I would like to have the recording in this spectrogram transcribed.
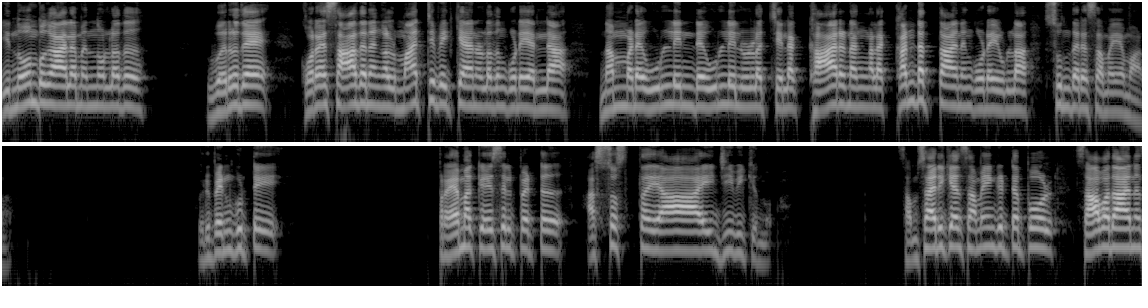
ഈ നോമ്പുകാലം എന്നുള്ളത് വെറുതെ കുറേ സാധനങ്ങൾ മാറ്റിവെക്കാനുള്ളതും കൂടെയല്ല നമ്മുടെ ഉള്ളിന്റെ ഉള്ളിലുള്ള ചില കാരണങ്ങളെ കണ്ടെത്താനും കൂടെയുള്ള സുന്ദര സമയമാണ്. ഒരു പെൺകുട്ടി പ്രേമക്കേസിൽപ്പെട്ട് അസ്വസ്ഥയായി ജീവിക്കുന്നു. സംസാരിക്കാൻ സമയം കിട്ടപ്പോൾ സാവധാനം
